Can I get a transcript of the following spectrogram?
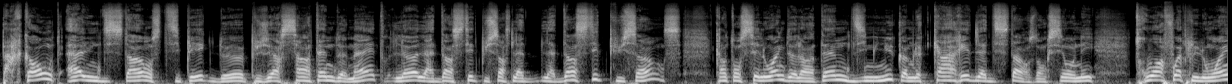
Par contre, à une distance typique de plusieurs centaines de mètres, là la densité de puissance, la, densité de puissance quand on s'éloigne de l'antenne diminue comme le carré de la distance. Donc si on est trois fois plus loin,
